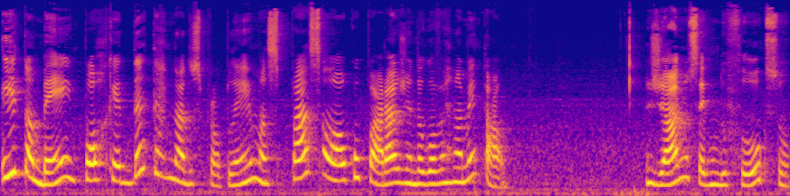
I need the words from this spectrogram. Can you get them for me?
e também porque determinados problemas passam a ocupar a agenda governamental. Já no segundo fluxo,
